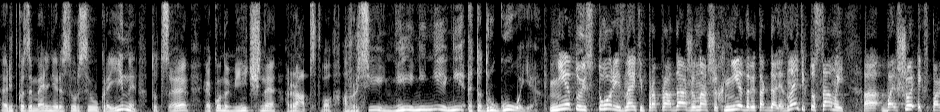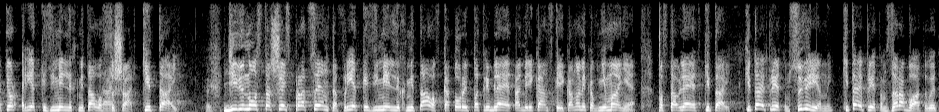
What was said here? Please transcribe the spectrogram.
рідкоземельні ресурси України, то це економічне рабство. А в Росії ні, ні, ні, ні, це другое. Нету истории, знаете, про продажи наших недр и так далее. Знаете, кто самый а, большой экспортер редкоземельных металлов в США? Китай. 96% редкоземельных металлов, которые потребляет американская экономика, внимание, поставляет Китай. Китай при этом суверенный, Китай при этом зарабатывает,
